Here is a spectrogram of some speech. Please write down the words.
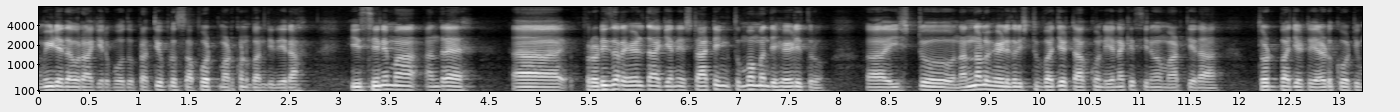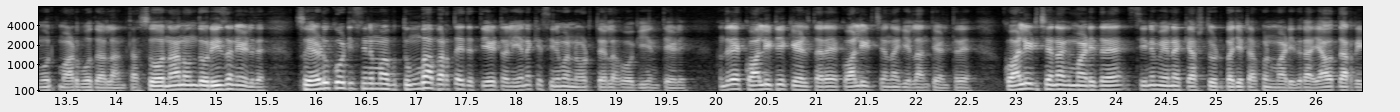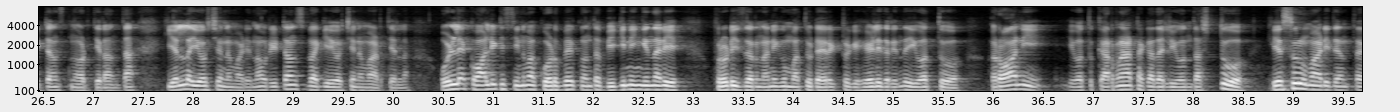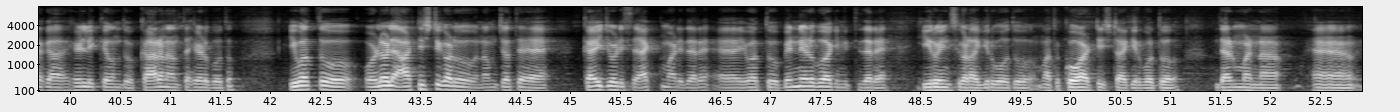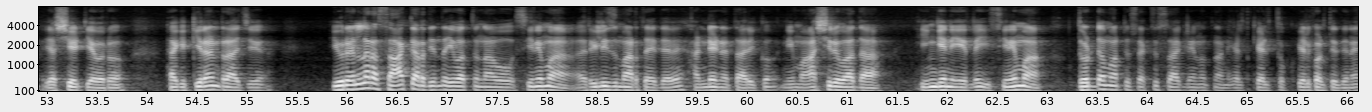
ಮೀಡಿಯಾದವರಾಗಿರ್ಬೋದು ಪ್ರತಿಯೊಬ್ಬರು ಸಪೋರ್ಟ್ ಮಾಡ್ಕೊಂಡು ಬಂದಿದ್ದೀರಾ? ಈ ಸಿನಿಮಾ ಅಂದರೆ ಪ್ರೊಡ್ಯೂಸರ್ ಹೇಳ್ದಾಗೇನೆ ಸ್ಟಾರ್ಟಿಂಗ್ ತುಂಬ ಮಂದಿ ಹೇಳಿದರು. ಇಷ್ಟು ನನ್ನಲ್ಲೂ ಹೇಳಿದರು, ಇಷ್ಟು ಬಜೆಟ್ ಹಾಕ್ಕೊಂಡು ಏನಕ್ಕೆ ಸಿನಿಮಾ ಮಾಡ್ತೀರಾ? ದೊಡ್ಡ ಬಜೆಟ್ ಎರಡು ಕೋಟಿ ಮೂರು ಮಾಡ್ಬೋದಲ್ಲ ಅಂತ. ಸೊ ನಾನೊಂದು ರೀಸನ್ ಹೇಳಿದೆ. ಸೊ ಎರಡು ಕೋಟಿ ಸಿನಿಮಾ ತುಂಬ ಬರ್ತಾ ಇದೆ ಥಿಯೇಟ್ರಲ್ಲಿ ಏನಕ್ಕೆ ಸಿನಿಮಾ ನೋಡ್ತಾ ಇಲ್ಲ ಹೋಗಿ ಅಂತೇಳಿ. ಅಂದರೆ ಕ್ವಾಲಿಟಿ ಕೇಳ್ತಾರೆ ಕ್ವಾಲಿಟಿ ಚೆನ್ನಾಗಿಲ್ಲ ಅಂತ ಹೇಳ್ತಾರೆ. ಕ್ವಾಲಿಟಿ ಚೆನ್ನಾಗಿ ಮಾಡಿದರೆ ಸಿನಿಮಾ ಏನಕ್ಕೆ ಅಷ್ಟು ದೊಡ್ಡ ಬಜೆಟ್ ಹಾಕೊಂಡು ಮಾಡಿದ್ದೀರಾ? ಯಾವ್ದಾರು ರಿಟರ್ನ್ಸ್ ನೋಡ್ತೀರಾ ಅಂತ ಎಲ್ಲ ಯೋಚನೆ ಮಾಡಿ. ನಾವು ರಿಟರ್ನ್ಸ್ ಬಗ್ಗೆ ಯೋಚನೆ ಮಾಡ್ತಿಲ್ಲ ಒಳ್ಳೆ ಕ್ವಾಲಿಟಿ ಸಿನಿಮಾ ಕೊಡಬೇಕು ಅಂತ ಬಿಗಿನಿಂಗಿನಲ್ಲಿ ಪ್ರೊಡ್ಯೂಸರ್ ನನಗೂ ಮತ್ತು ಡೈರೆಕ್ಟ್ರಿಗೆ ಹೇಳಿದ್ರಿಂದ ಇವತ್ತು ರಾನಿ ಇವತ್ತು ಕರ್ನಾಟಕದಲ್ಲಿ ಒಂದಷ್ಟು ಹೆಸರು ಮಾಡಿದೆ ಅಂತ ಹೇಳಲಿಕ್ಕೆ ಒಂದು ಕಾರಣ ಅಂತ ಹೇಳ್ಬೋದು. ಇವತ್ತು ಒಳ್ಳೊಳ್ಳೆ ಆರ್ಟಿಸ್ಟ್ಗಳು ನಮ್ಮ ಜೊತೆ ಕೈ ಜೋಡಿಸಿ ಆ್ಯಕ್ಟ್ ಮಾಡಿದ್ದಾರೆ. ಇವತ್ತು ಬೆನ್ನೆಲುಬಾಗಿ ನಿಂತಿದ್ದಾರೆ. ಹೀರೋಯಿನ್ಸ್ಗಳಾಗಿರ್ಬೋದು ಮತ್ತು ಕೋ ಆರ್ಟಿಸ್ಟ್ ಆಗಿರ್ಬೋದು. ಧರ್ಮಣ್ಣ ಯಶ್ ಶೆಟ್ಟಿಯವರು ಹಾಗೆ ಕಿರಣ್ ರಾಜ್. ಇವರೆಲ್ಲರ ಸಹಕಾರದಿಂದ ಇವತ್ತು ನಾವು ಸಿನಿಮಾ ರಿಲೀಸ್ ಮಾಡ್ತಾ ಇದ್ದೇವೆ. ಹನ್ನೆರಡನೇ ತಾರೀಕು. ನಿಮ್ಮ ಆಶೀರ್ವಾದ ಹಿಂಗೇನೇ ಇರಲಿ. ಈ ಸಿನಿಮಾ ದೊಡ್ಡ ಮಟ್ಟ ಸಕ್ಸಸ್ ಆಗಲಿ ಅನ್ನೋದು ನಾನು ಹೇಳ್ ಕೇಳ್ತು ಕೇಳ್ಕೊಳ್ತಿದ್ದೇನೆ.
